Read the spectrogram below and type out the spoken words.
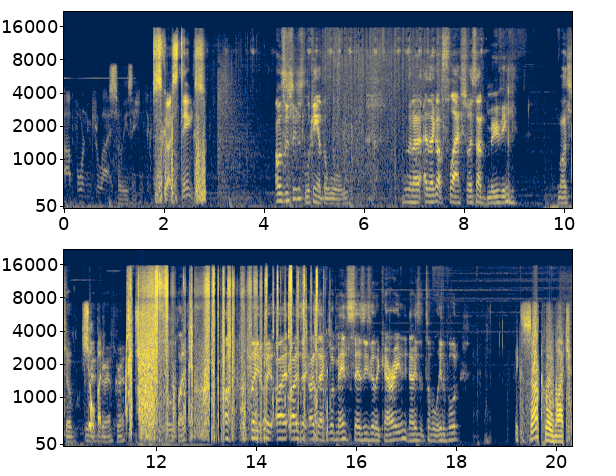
Op four neutralized. So easy. This guy stinks. I was literally just looking at the wall. And then I, and I got flashed, so I started moving. Nice job. Sure, Great, buddy. Great, great. Well played. Oh, wait, wait, I, Isaac, Isaac, when man says he's gonna carry, now he's at top of leaderboard. Exactly, my chief.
